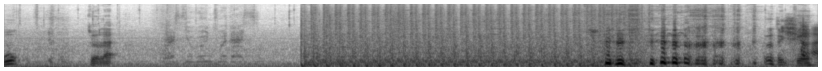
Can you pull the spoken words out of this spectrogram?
บุกเจอแล้วโอเคใช่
